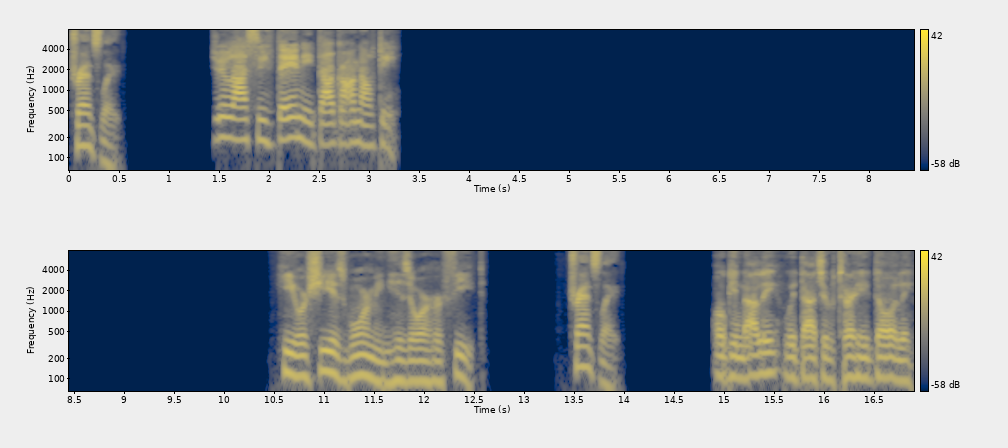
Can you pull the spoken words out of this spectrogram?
Translate. Julasi teni taganauti. He or she is warming his or her feet. Translate. Oginali widajutari doli.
